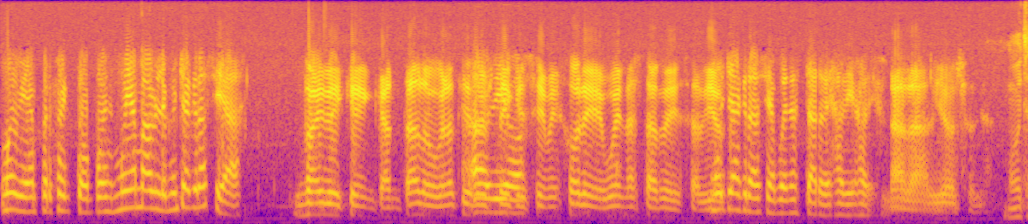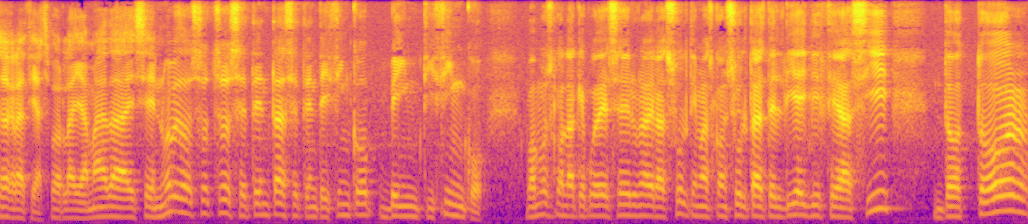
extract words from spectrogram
Muy bien, perfecto. Pues muy amable, muchas gracias. No hay de qué, encantado. Gracias a usted, que se mejore. Buenas tardes, adiós. Muchas gracias, buenas tardes, adiós, adiós. Nada, adiós, adiós. Muchas gracias por la llamada ese 928 70 75 25. Vamos con la que puede ser una de las últimas consultas del día y dice así, doctor,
